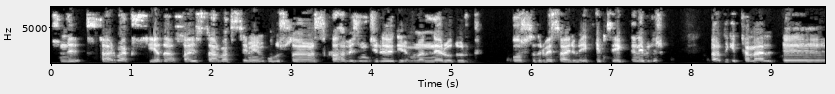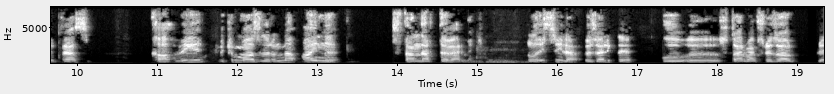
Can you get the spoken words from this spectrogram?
Şimdi Starbucks ya da sadece Starbucks demeyeyim uluslararası kahve zincirleri diyelim. Buna Nero'dur, Costa'dır vesaire ve hepsi eklenebilir. Buradaki temel e, prensip kahveyi bütün mağazalarında aynı standartta vermek. Dolayısıyla özellikle bu e, Starbucks rezerv e,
